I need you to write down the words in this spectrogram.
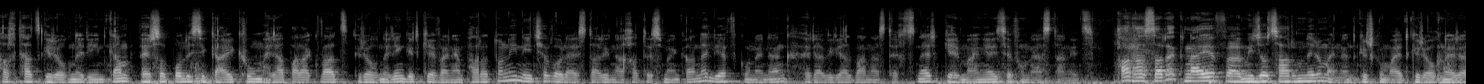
հաղթած գրողներին կամ Վերսոպոլիսի կայքում հրապարակված գրողներին գրքեվանյան փառատոնին, ինչը որ այս տարի նախատեսում ենք անել եւ կունենանք հրավիրյալ բանաստեղծներ Գերմանիայից եւ Հունաստանից։ Առհասարակ նաև միջոցառումներում են ընդգրկում այդ գրողները։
